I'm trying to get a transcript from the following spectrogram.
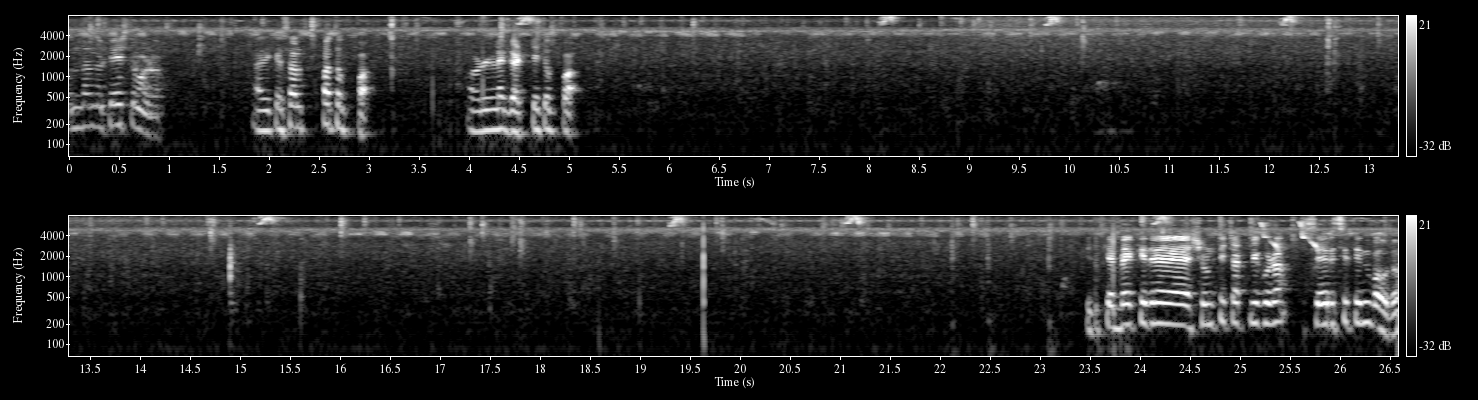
ಒಂದನ್ನು ಟೇಸ್ಟ್ ಮಾಡುವ. ಅದಕ್ಕೆ ಸ್ವಲ್ಪ ತುಪ್ಪ. ಒಳ್ಳೆ ಗಟ್ಟಿ ತುಪ್ಪ. ಇದಕ್ಕೆ ಬೇಕಿದ್ರೆ ಶುಂಠಿ ಚಟ್ನಿ ಕೂಡ ಸೇರಿಸಿ ತಿನ್ಬೋದು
